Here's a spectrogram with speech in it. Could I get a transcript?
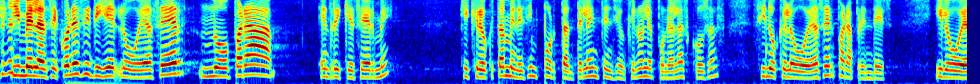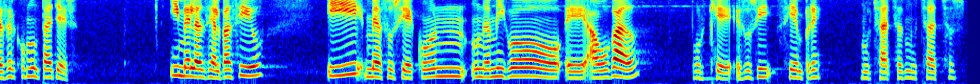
Y me lancé con eso y dije, lo voy a hacer no para enriquecerme, que creo que también es importante la intención que uno le pone a las cosas, sino que lo voy a hacer para aprender. Y lo voy a hacer como un taller. Y me lancé al vacío y me asocié con un amigo eh, abogado, porque eso sí, siempre, muchachas, muchachos,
